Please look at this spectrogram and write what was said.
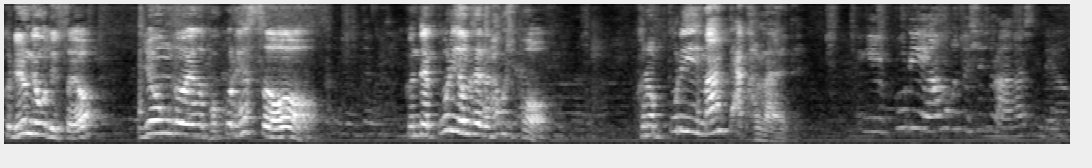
그 이런 경우도 있어요. 이 정도에서 복구를 했어. 근데 뿌리 염색을 하고 싶어. 그럼 뿌리만 딱 갈라야 돼. 이게 뿌리에 아무것도 시술 안 하신대요.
